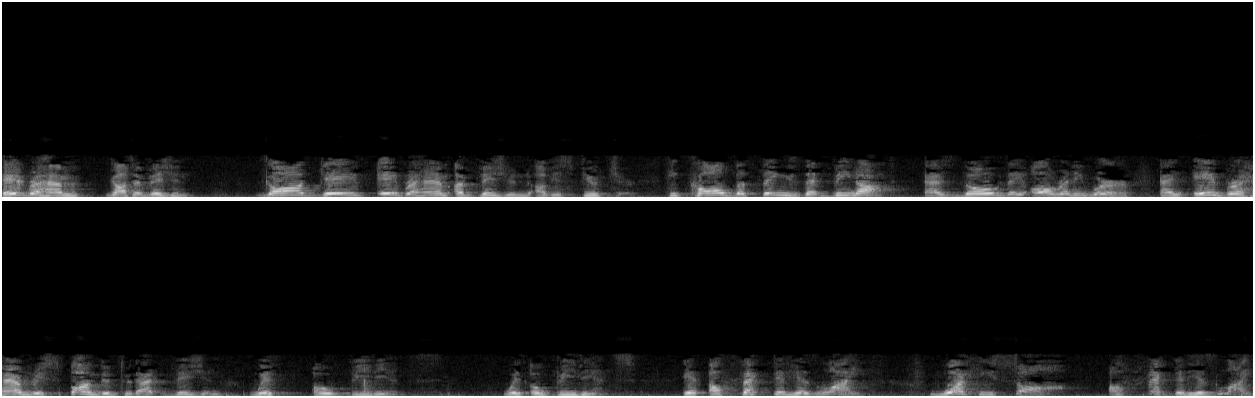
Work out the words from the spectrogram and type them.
Abraham got a vision. God gave Abraham a vision of his future. He called the things that be not as though they already were. And Abraham responded to that vision with obedience. With obedience. It affected his life. What he saw affected his life.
